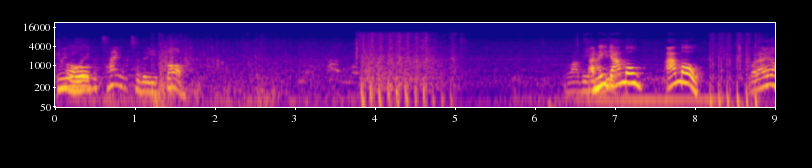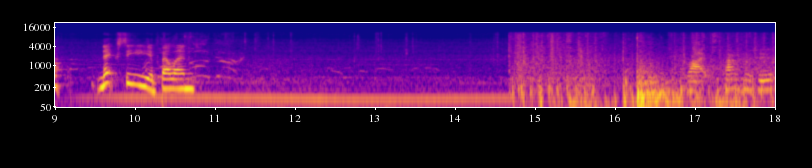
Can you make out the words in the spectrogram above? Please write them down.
Can we Oh, lower wait. the tank to the bomb? I need ammo. Ammo. What are you? Next to you, bell end. Right, tank's gonna shoot.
